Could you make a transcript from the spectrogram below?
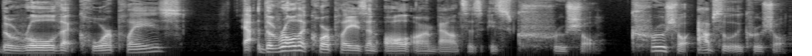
the role that core plays uh, the role that core plays in all arm balances is crucial crucial absolutely crucial.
